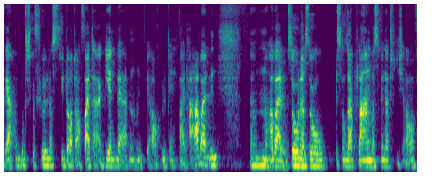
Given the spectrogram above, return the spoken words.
ja, ein gutes Gefühl, dass die dort auch weiter agieren werden und wir auch mit denen weiter arbeiten. Ähm, aber so oder so ist unser Plan, dass wir natürlich auch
